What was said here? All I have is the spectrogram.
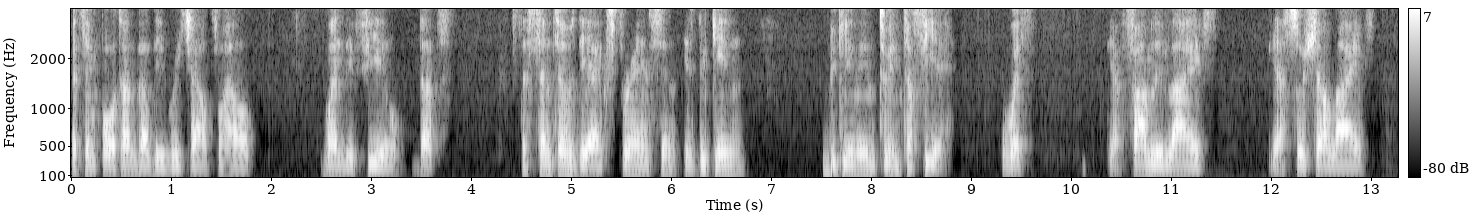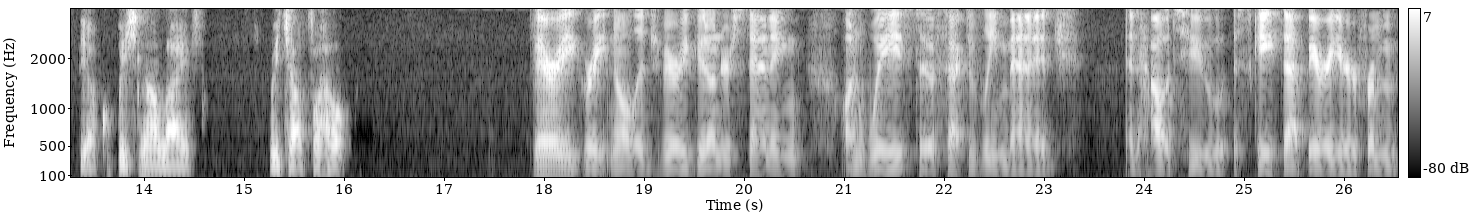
It's important that they reach out for help when they feel that the symptoms they are experiencing is begin beginning to interfere with their family life, their social life, their occupational life, reach out for help. Very great knowledge, very good understanding on ways to effectively manage and how to escape that barrier from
